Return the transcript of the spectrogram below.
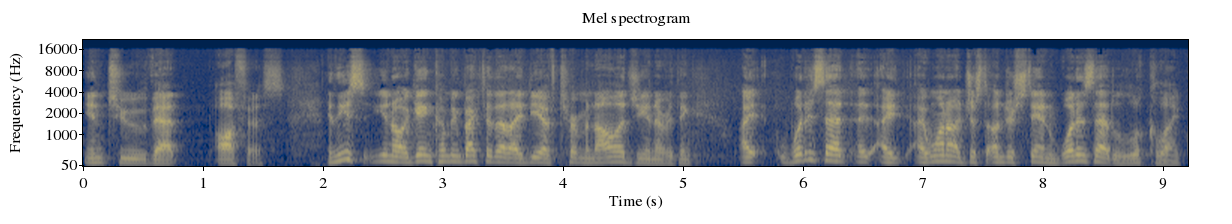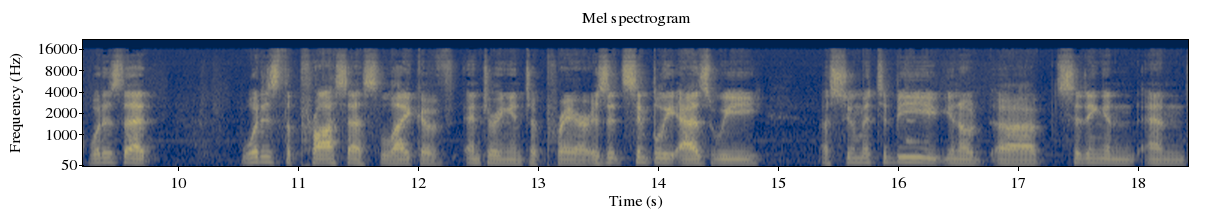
into that office. And these, you know, again, coming back to that idea of terminology and everything, I what is that? I I want to just understand what does that look like? What is that? What is the process like of entering into prayer? Is it simply as we assume it to be, you know, uh, sitting and and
